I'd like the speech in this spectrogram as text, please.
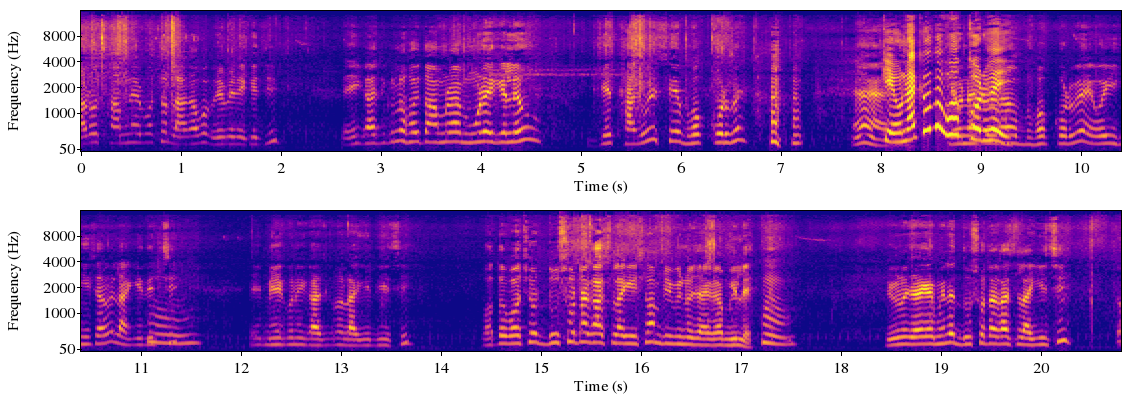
আরও সামনের বছর লাগাবো ভেবে রেখেছি। এই গাছগুলো হয়তো আমরা মরে গেলেও যে থাকবে সে ভোগ করবে। কেউ না কেউ তো ভোগ কেউ ভোগ করবে ওই হিসাবে লাগিয়ে দিচ্ছি। এই মেহগুনি গাছগুলো লাগিয়ে দিয়েছি। গত বছর দুশোটা গাছ লাগিয়েছিলাম বিভিন্ন জায়গা মিলে। বিভিন্ন জায়গায় মিলে দুশোটা গাছ লাগিয়েছি। তো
